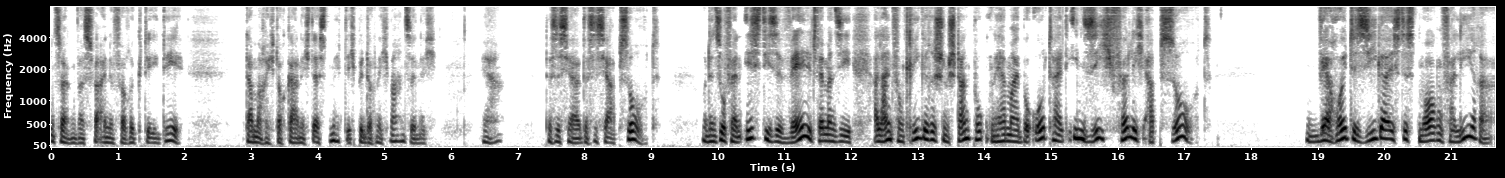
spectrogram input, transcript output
und sagen, was für eine verrückte Idee. Da mache ich doch gar nicht erst mit, ich bin doch nicht wahnsinnig. Ja, das ist ja, das ist ja absurd. Und insofern ist diese Welt, wenn man sie allein von kriegerischen Standpunkten her mal beurteilt, in sich völlig absurd. Wer heute Sieger ist, ist morgen Verlierer.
